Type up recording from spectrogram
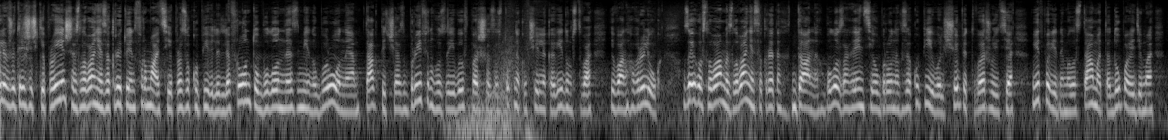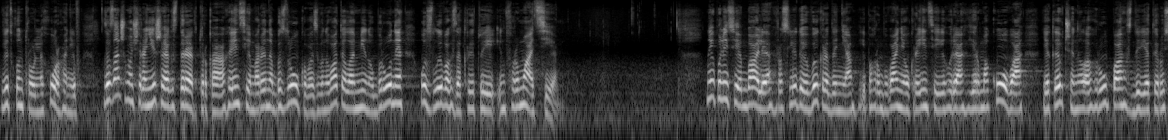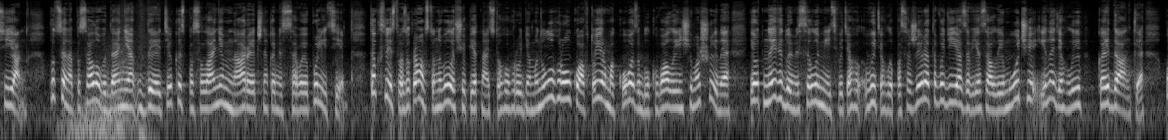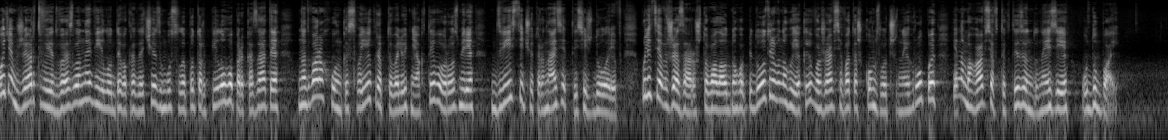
далі вже трішечки про інше. Зливання закритої інформації про закупівлі для фронту було не з Міноборони. Так, під час брифінгу заявив перший заступник очільника відомства Іван Гаврилюк. За його словами, зливання секретних даних було з агенції оборонних закупівель, що підтверджується відповідними листами та доповідями від контрольних органів. Зазначимо, що раніше екс-директорка агенції Марина Безрукова звинуватила Міноборони у зливах закритої інформації. Ну і поліція Балі розслідує викрадення і пограбування українця Ігоря Єрмакова, яке вчинила група з дев'яти росіян. Про це написало видання Детік з посиланням на речника місцевої поліції. Так, слідство зокрема встановило, що 15 грудня минулого року авто Єрмакова заблокували інші машини. І от невідомі силоміць витягли, пасажира та водія, зав'язали їм очі і надягли кайданки. Потім жертву відвезли на вілу, де викрадачі змусили потерпілого переказати на два рахунки свої криптовалютні активи у розмірі 214 тисяч доларів. Поліція вже заарештувала одного підозрюваного, який вважався ватажком злочинної групи і намагався втекти з Індонезії у Дубай.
